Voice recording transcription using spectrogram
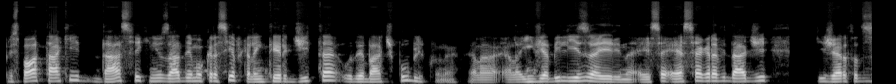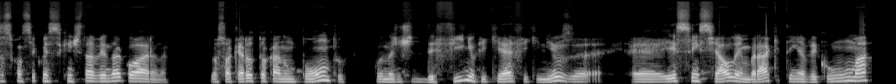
o principal ataque das fake news à democracia, porque ela interdita o debate público, né? Ela, ela inviabiliza ele, né? Essa, essa é a gravidade que gera todas as consequências que a gente está vendo agora, né? Eu só quero tocar num ponto, quando a gente define o que é fake news, é, é essencial lembrar que tem a ver com uma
